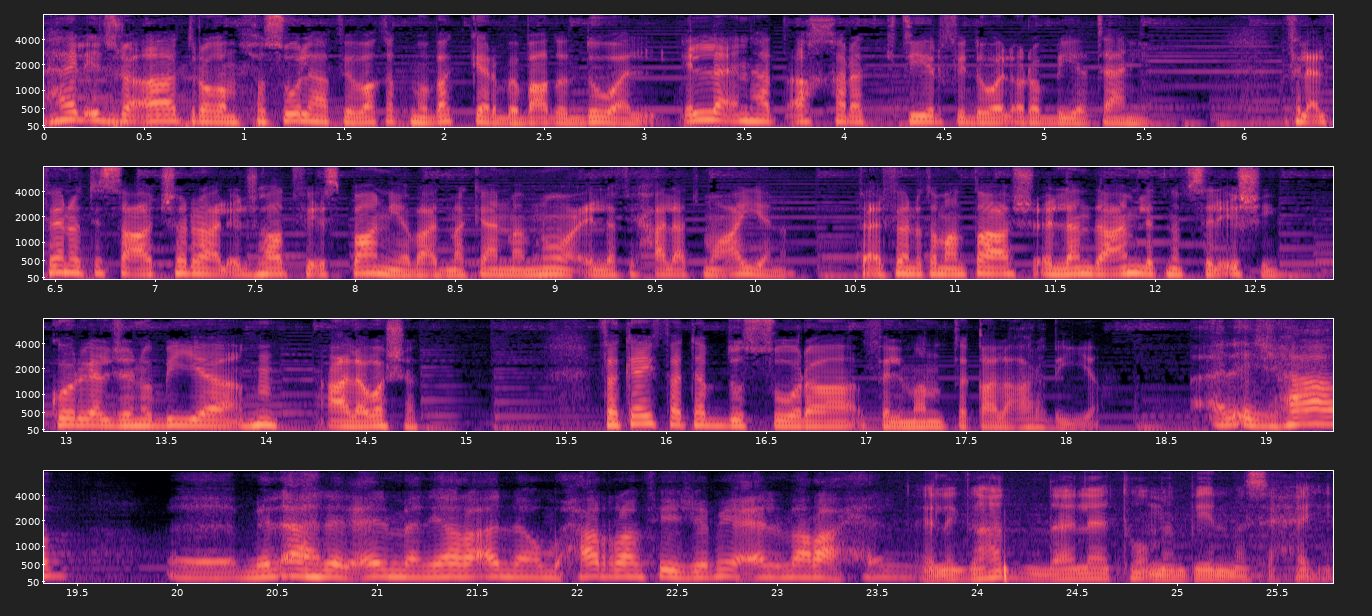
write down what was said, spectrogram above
هاي الإجراءات رغم حصولها في وقت مبكر ببعض الدول إلا أنها تأخرت كتير في دول أوروبية تانية. في 2009 تشرع الإجهاض في إسبانيا بعد ما كان ممنوع إلا في حالات معينة. في 2018 إيرلندا عملت نفس الإشي. كوريا الجنوبية على وشك. فكيف تبدو الصورة في المنطقة العربية؟ الإجهاض من أهل العلم من يرى أنه محرم في جميع المراحل. الإجهاض لا تؤمن به المسيحية.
